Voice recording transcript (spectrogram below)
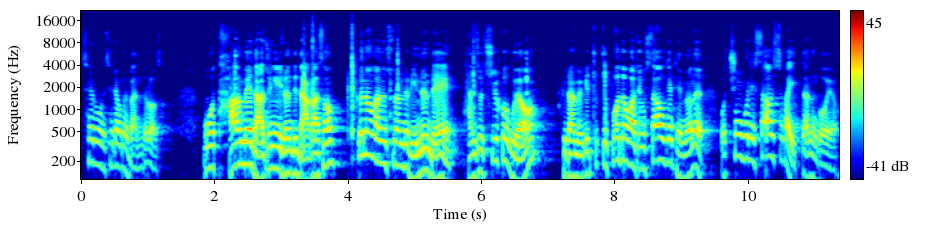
새로운 세력을 만들어서. 뭐 다음에 나중에 이런 데 나가서 끊어가는 수단들이 있는데 단수 칠 거고요. 그 다음에 이렇게 쭉쭉 뻗어가지고 싸우게 되면은 뭐 충분히 싸울 수가 있다는 거예요.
